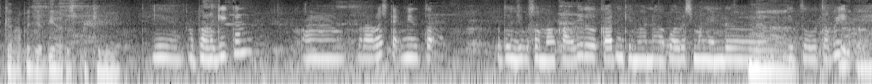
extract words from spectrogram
kenapa Jati harus begini Iya, apalagi kan um, Raras kayak minta petunjuk sama Khalil kan gimana aku harus menghandle Nah, itu, tapi mm-mm.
